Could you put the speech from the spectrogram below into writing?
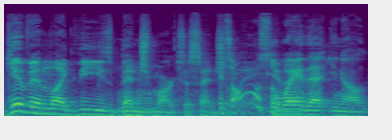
given like these benchmarks essentially? It's almost the you way that you know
